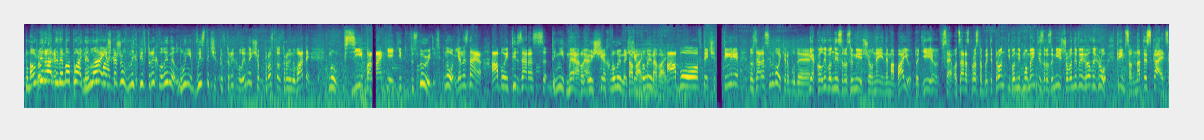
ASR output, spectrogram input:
Тому А у Мірани треба- нема бані, ну, я ж кажу, в них півтори хвилини. Луні вистачить півтори хвилини, щоб просто зруйнувати ну, всі бараки, які тут існують. Ну, я не знаю, або йти зараз. Да ні, треба, мега. ну ще хвилина, ще Давайте, хвилина. давайте. Або в Т4, ну зараз інвокер буде. Ні, коли вони зрозуміють, що у неї нема баю, тоді все. От зараз просто бити трон, і вони в моменті зрозуміють, що вони виграли гру. Крімсон натискається,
